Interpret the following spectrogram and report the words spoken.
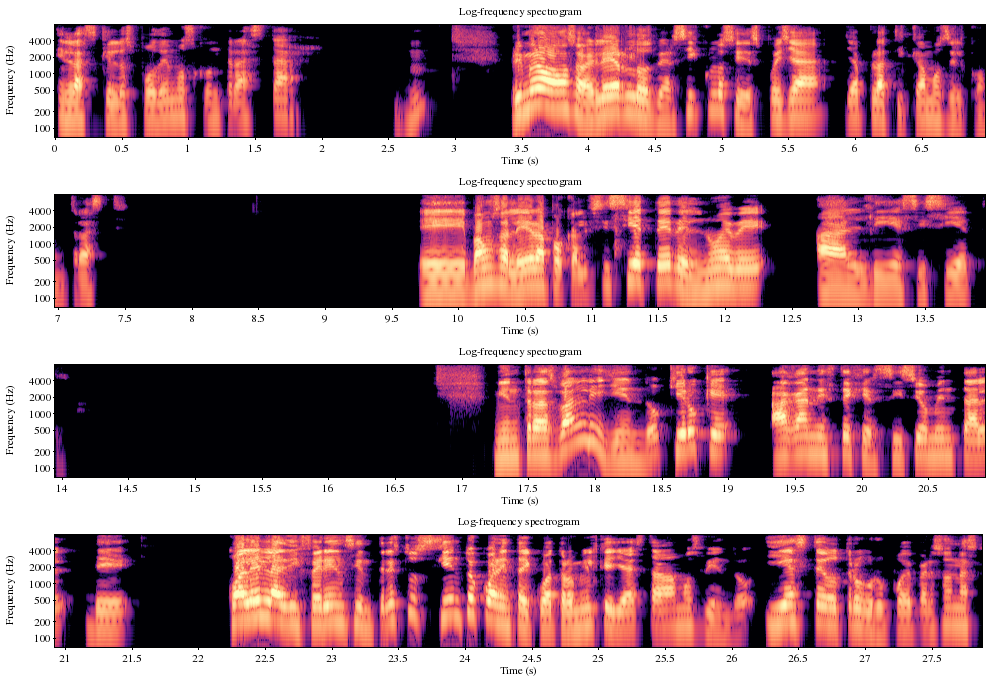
en las que los podemos contrastar. Primero vamos a leer los versículos y después ya, ya platicamos del contraste. Eh, vamos a leer Apocalipsis 7 del 9 al 17. Mientras van leyendo, quiero que hagan este ejercicio mental de cuál es la diferencia entre estos 144 mil que ya estábamos viendo y este otro grupo de personas.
